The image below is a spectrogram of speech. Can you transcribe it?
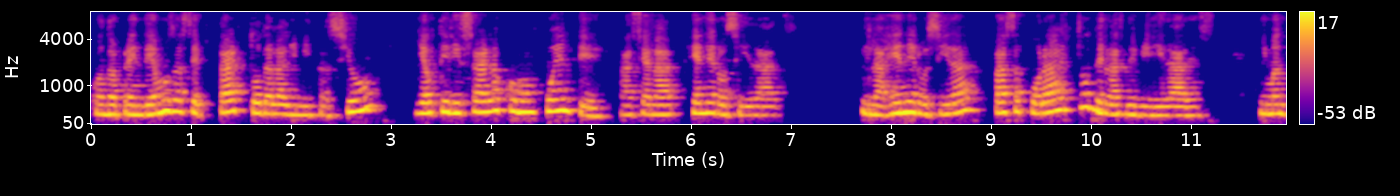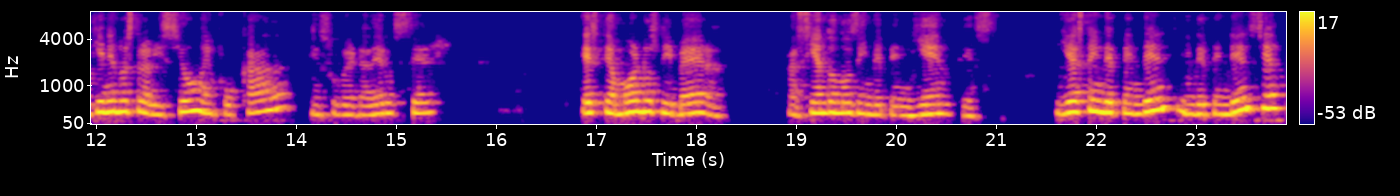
cuando aprendemos a aceptar toda la limitación y a utilizarla como un puente hacia la generosidad. Y la generosidad pasa por alto de las debilidades y mantiene nuestra visión enfocada en su verdadero ser este amor nos libera, haciéndonos independientes. Y esta independencia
